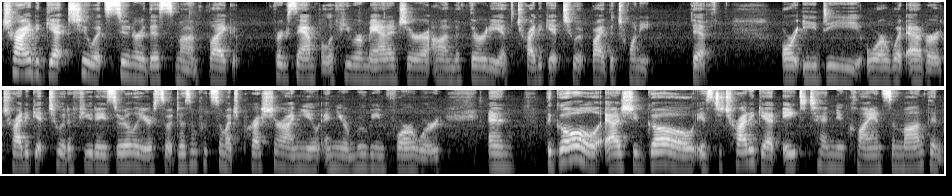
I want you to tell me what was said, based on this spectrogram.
try to get to it sooner this month. Like for example, if you were manager on the 30th, try to get to it by the 25th or ED or whatever. Try to get to it a few days earlier so it doesn't put so much pressure on you and you're moving forward. And the goal as you go is to try to get 8 to 10 new clients a month. And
